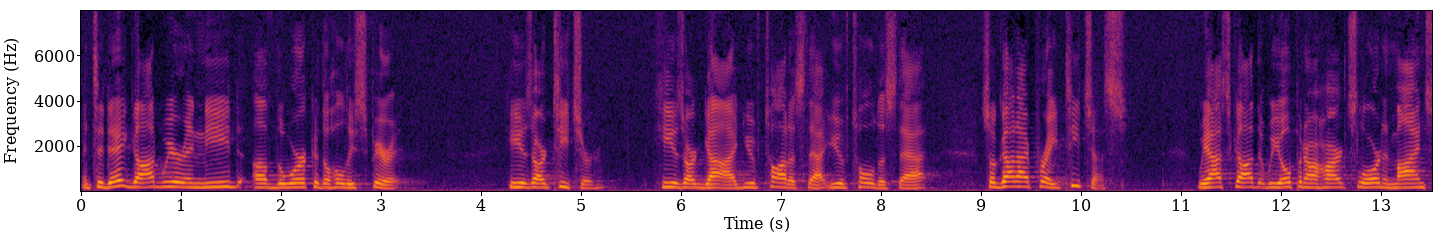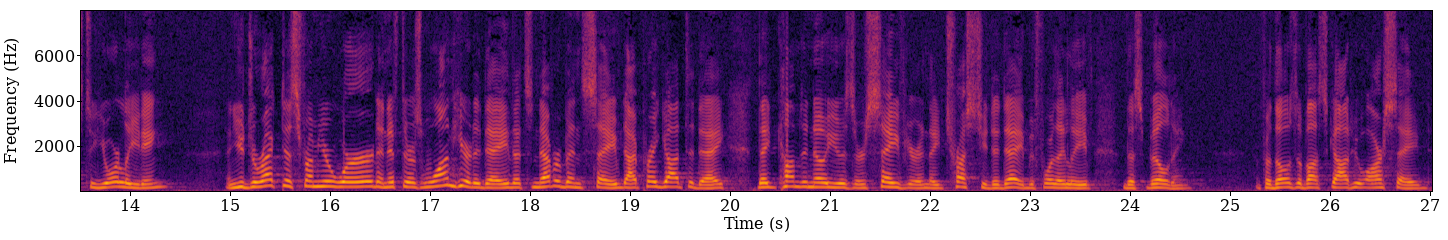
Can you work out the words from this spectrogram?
And today, God, we are in need of the work of the Holy Spirit. He is our teacher, He is our guide. You've taught us that, you've told us that. So, God, I pray, teach us. We ask, God, that we open our hearts, Lord, and minds to your leading. and you direct us from your word. And if there's one here today that's never been saved, I pray, God, today they'd come to know you as their Savior and they'd trust you today before they leave this building. And for those of us, God, who are saved,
